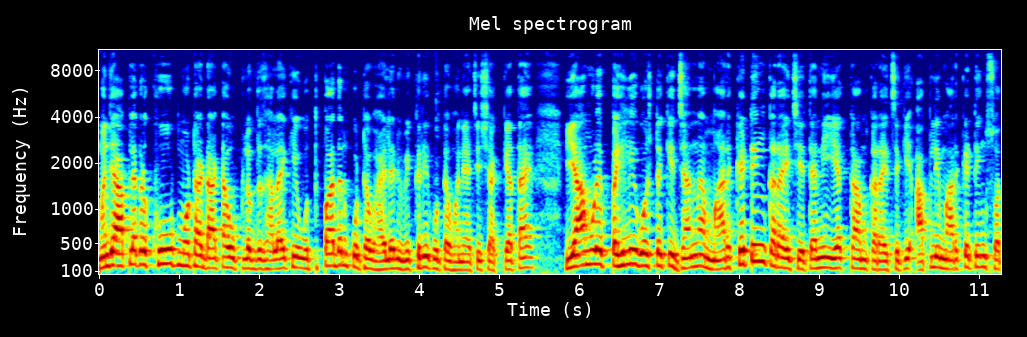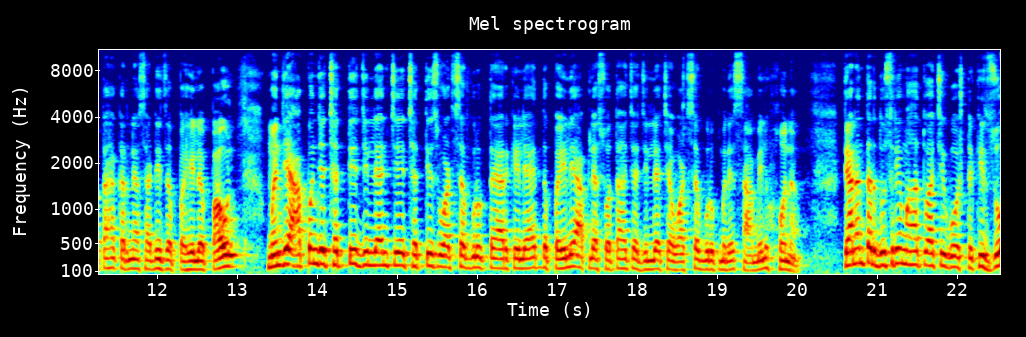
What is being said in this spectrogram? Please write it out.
म्हणजे आपल्याकडे खूप मोठा डाटा उपलब्ध झाला आहे की उत्पादन कुठं व्हायला आणि विक्री कुठं होण्याची शक्यता आहे. यामुळे पहिली गोष्ट की ज्यांना मार्केटिंग करायची आहे त्यांनी एक काम करायचं की आपली मार्केटिंग स्वतः करण्यासाठीचं पहिलं पाऊल म्हणजे आपण जे छत्तीस जिल्ह्यांचे छत्तीस व्हॉट्सअप ग्रुप तयार केले आहेत तर पहिले आपल्या स्वतःच्या जिल्ह्याच्या व्हॉट्सअप ग्रुपमध्ये सामील होणं. त्यानंतर दुसरी महत्त्वाची गोष्ट की जो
